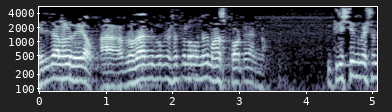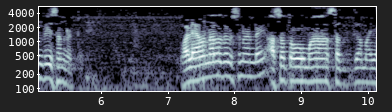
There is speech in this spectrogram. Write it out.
వెర్రి వేయడం. ఆ బృహదారణ్యక ఉపనిషత్తులో ఉన్నది మా స్ఫోటే అన్నాం. ఈ క్రిస్టియన్ మిషనరీస్ అన్నట్టు. వాళ్ళు ఏమన్నారో తెలుసునండి? అసతోమా సద్గమయ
